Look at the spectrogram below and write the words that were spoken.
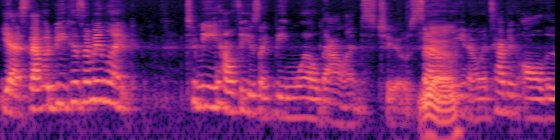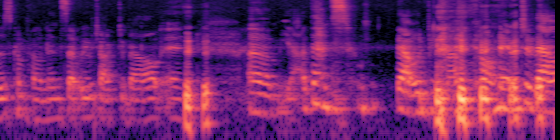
yes, that would be because I mean like to me healthy is like being well balanced too. So Yeah. you know it's having all those components that we've talked about, and um, yeah, that's that would be my comment to that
